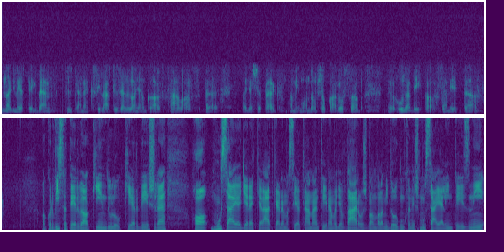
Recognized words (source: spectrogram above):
nagy mértékben fűtenek szilárd tüzelőanyaggal, fával, vagy esetleg, ami mondom, sokkal rosszabb, hulladékkal, szeméttel. Akkor visszatérve a kiinduló kérdésre, ha muszáj a gyerekkel átkelnem a Szélkámán téren, vagy a városban valami dolgunk van, és muszáj elintézni,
